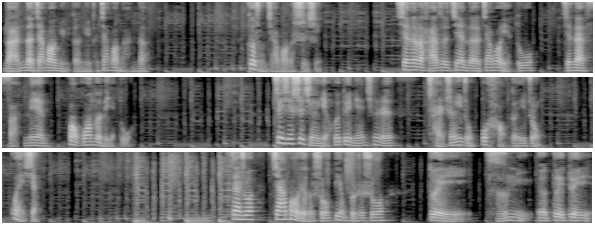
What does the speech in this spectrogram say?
男的家暴女的，女的家暴男的，各种家暴的事情。现在的孩子见的家暴也多，现在反面曝光的的也多，这些事情也会对年轻人产生一种不好的一种怪象。再说家暴有的时候并不是说对子女，呃，对对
